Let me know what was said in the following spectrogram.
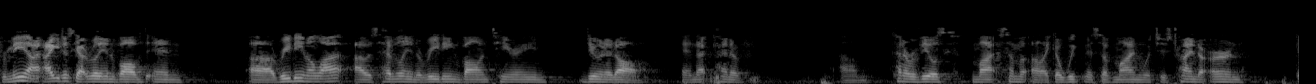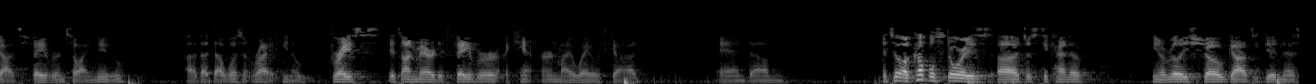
for me, I, I just got really involved in uh, reading a lot. I was heavily into reading, volunteering, doing it all, and that kind of um, kind of reveals my, some uh, like a weakness of mine, which is trying to earn God's favor, and so I knew uh, that that wasn't right. You know, grace is unmerited favor. I can't earn my way with God, and um, and so a couple stories uh, just to kind of you know really show God's goodness,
